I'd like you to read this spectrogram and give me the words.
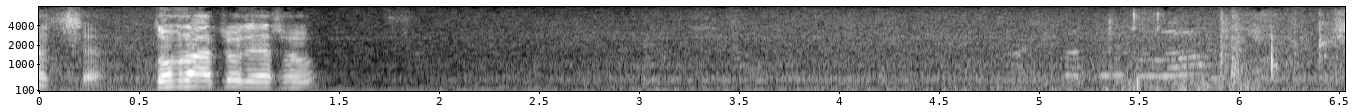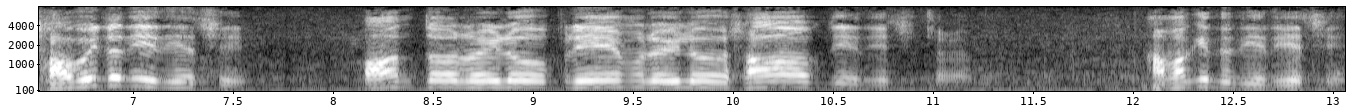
আচ্ছা তোমরা চলে আসো। সবই তো দিয়ে দিয়েছে। অন্তর রইল, প্রেম রইল, সব দিয়ে দিয়েছে তোমাদের। আমাকে তো দিয়ে দিয়েছে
